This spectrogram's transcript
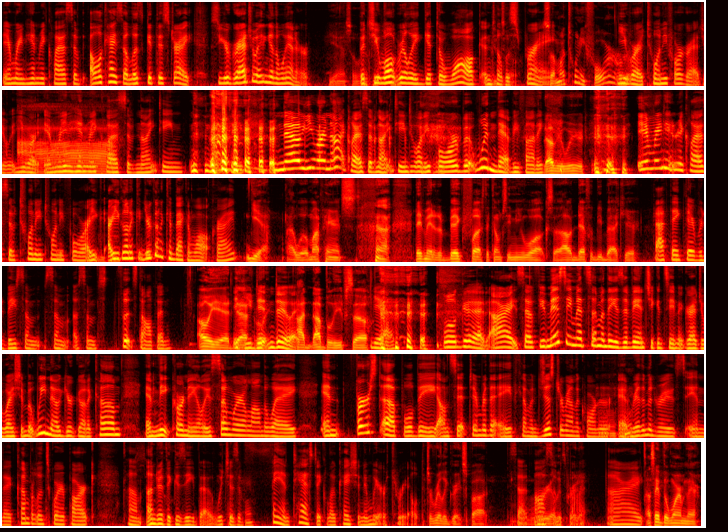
Emory and Henry class of. Okay, so let's get this straight. So you're graduating in the winter, Yeah. So but you won't really get to walk until, the spring. So am I 24? You were a 24 graduate. You are Emory and Henry Ah. class of 19, 19. no, you are not class of 1924, but wouldn't that be funny? That'd be weird. Emory and Henry class of 2024. Are you are you going to you're going to come back and walk, right? yeah, I will. My parents, they've made it a big fuss to come see me walk, so I'll definitely be back here. I think there would be some some uh, some foot stomping. Oh yeah, definitely. didn't do it. I, I believe so. Yeah. well, good. All right. So if you miss him at some of these events, you can see him at graduation. But we know you're going to come and meet Cornelius somewhere along the way. And first up will be on September the 8th, coming just around the corner at Rhythm and Roots in the Cumberland Square Park um, under the gazebo, which is a fantastic location. And we are thrilled. It's a really great spot. It's an awesome really spot. pretty. All right. I saved the worm there.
